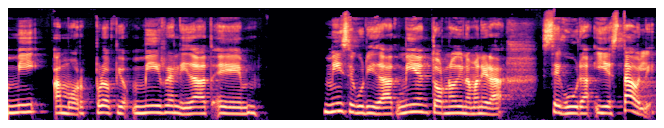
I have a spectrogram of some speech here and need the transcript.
mi amor propio, mi realidad, em, mi seguridad, mi entorno de una manera segura y estable,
